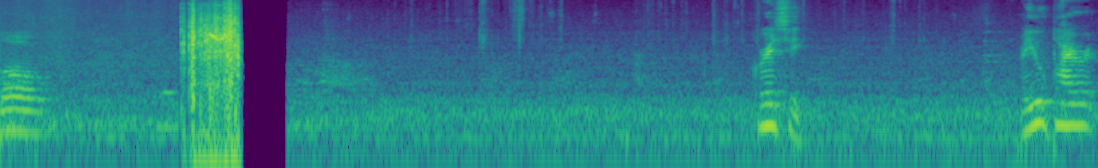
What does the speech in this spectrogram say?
Hello. Gracie, are you a pirate?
